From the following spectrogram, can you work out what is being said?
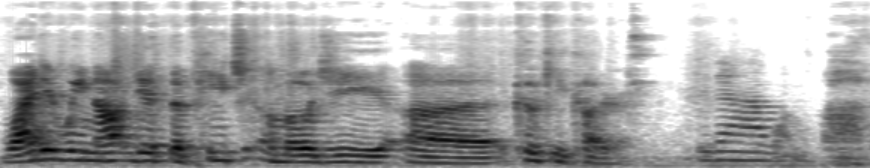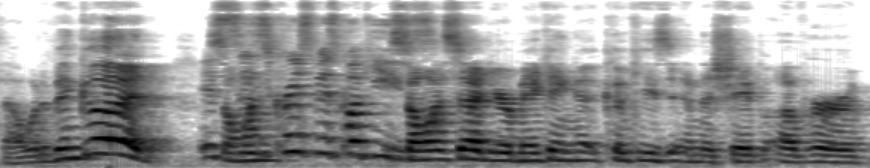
why did we not get the peach emoji uh, cookie cutter? We didn't have one. Oh, that would have been good. It's Someone- just Christmas cookies. Someone said you're making cookies in the shape of her.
